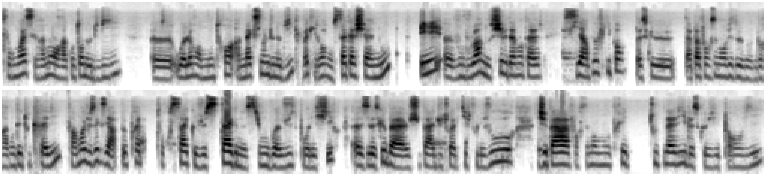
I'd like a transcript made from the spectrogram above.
pour moi, c'est vraiment en racontant notre vie ou alors en montrant un maximum de notre vie qu'en fait, les gens vont s'attacher à nous et euh, vont vouloir nous suivre davantage. C'est un peu flippant parce que t'as pas forcément envie de, raconter toute ta vie. Enfin, moi, je sais que c'est à peu près pour ça que je stagne si on voit juste pour les chiffres. Euh, c'est parce que bah, je suis pas du tout active tous les jours. Je vais pas forcément montrer toute ma vie parce que j'ai pas envie.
